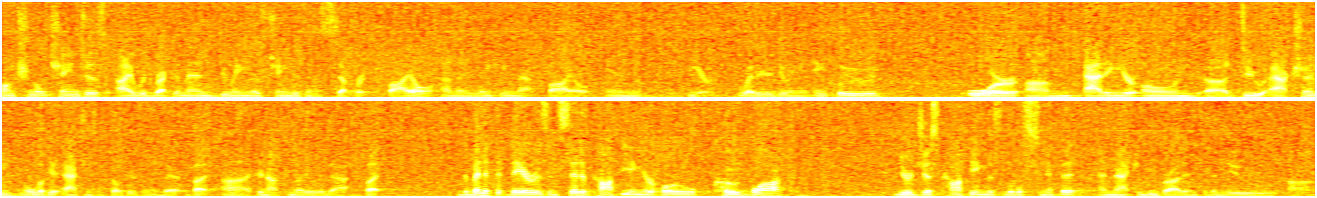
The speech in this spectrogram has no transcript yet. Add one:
functional changes, I would recommend doing those changes in a separate file and then linking that file in here, whether you're doing an include or um, adding your own uh, do action. We'll look at actions and filters in a bit, but uh, if you're not familiar with that. But the benefit there is instead of copying your whole code block, you're just copying this little snippet, and that can be brought into the new um,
